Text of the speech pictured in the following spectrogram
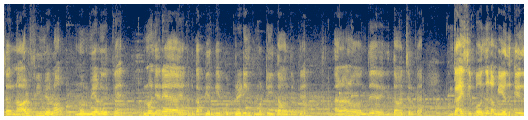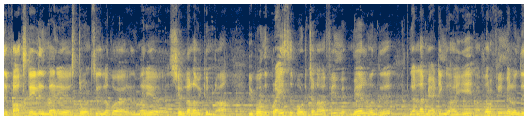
சாரி நாலு ஃபீமேலும் மூணு மேலும் இருக்குது இன்னும் நிறையா என்கிட்ட கப்பி இருக்குது இப்போ ப்ரீடிங்க்கு மட்டும் இதுதான் வந்திருக்கு. அதனால் வந்து இதுதான் வச்சுருக்கேன். காய்ஸ் இப்போ வந்து நம்ம எதுக்கு இது ஃபாக்ஸ் ஸ்டைல் இது மாதிரி ஸ்டோன்ஸு இதெல்லாம் கொ- இது மாதிரி ஷெல்லெல்லாம் வைக்கணும்னா இப்போ வந்து ப்ரைஸு போட்டுச்சோன்னா ஃபீமே மேல் வந்து நல்லா மேட்டிங் ஆகி அப்புறம் ஃபீமேல் வந்து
